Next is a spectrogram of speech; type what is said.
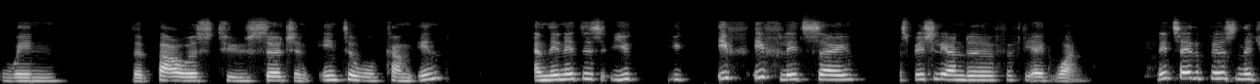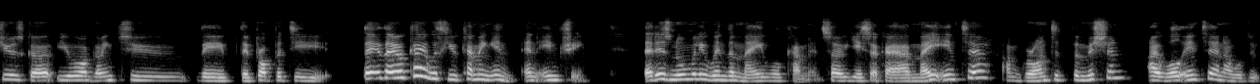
when the powers to search and enter will come in. And then it is you you if if let's say, especially under 58.1, let's say the person that you go you are going to the the property they they're okay with you coming in and entry. That is normally when the may will come in. So yes okay i may enter i'm granted permission i will enter and i will do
